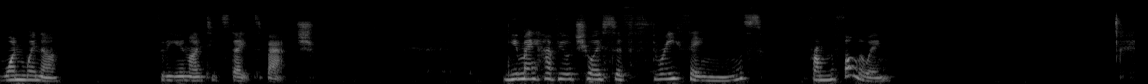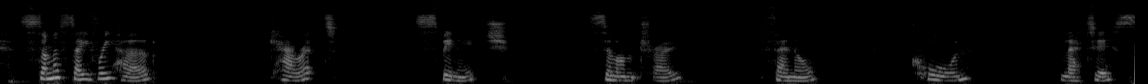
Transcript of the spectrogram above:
One winner for the United States batch. You may have your choice of three things from the following. Summer savoury herb, carrot, spinach, cilantro, fennel, corn, lettuce,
